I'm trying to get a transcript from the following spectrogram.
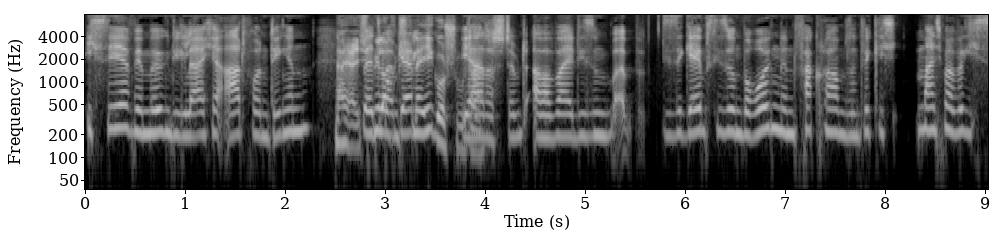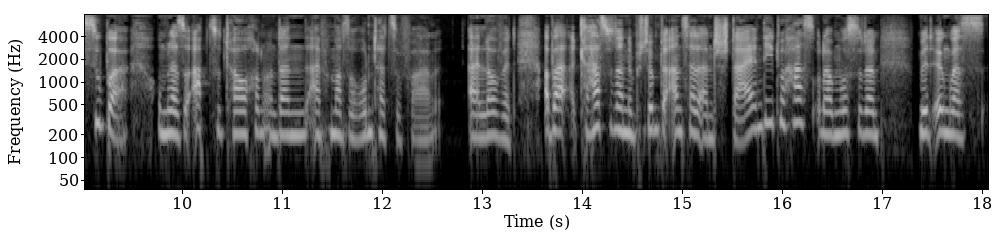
Ich sehe, wir mögen die gleiche Art von Dingen. Naja, ich spiele auch gerne Ego-Shooter. Ja, das stimmt. Aber bei diesen, äh, diese Games, die so einen beruhigenden Faktor haben, sind wirklich manchmal wirklich super, um da so abzutauchen und dann einfach mal so runterzufahren. I love it. Aber hast du dann eine bestimmte Anzahl an Steinen, die du hast? Oder musst du dann mit irgendwas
